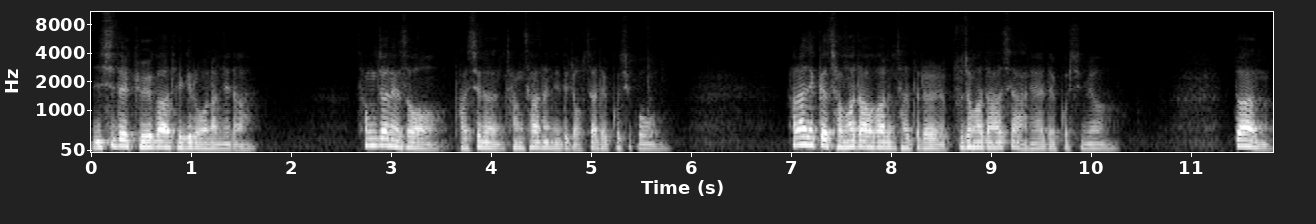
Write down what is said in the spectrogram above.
이 시대 교회가 되기를 원합니다. 성전에서 다시는 장사하는 이들이 없어야 될 것이고 하나님께서 정하다고 하는 자들을 부정하다 하지 않아야 될 것이며 또한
